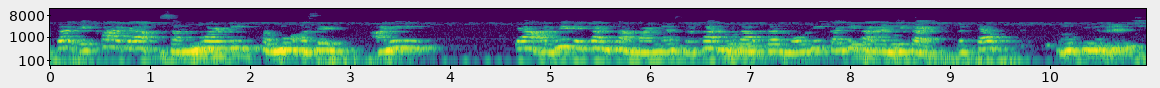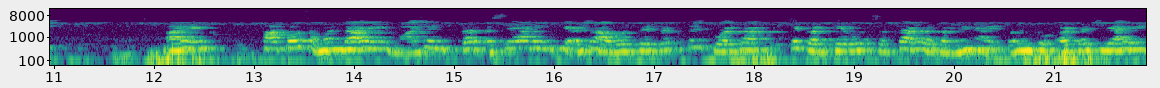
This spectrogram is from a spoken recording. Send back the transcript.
जर एखाद्या संघटित समूह असेल आणि त्या अभिलेखांचा मांडण्यास नकार दिला तर मौलिक अधिकारांची काय प्रत्याभूती आहे हा तो संबंध आहे माझे उत्तर असे आहे आवडते अशा अवस्थेत प्रत्येक वर्गाचे कर्तव्य सत्याग्रह करणे आहे परंतु अट अशी आहे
